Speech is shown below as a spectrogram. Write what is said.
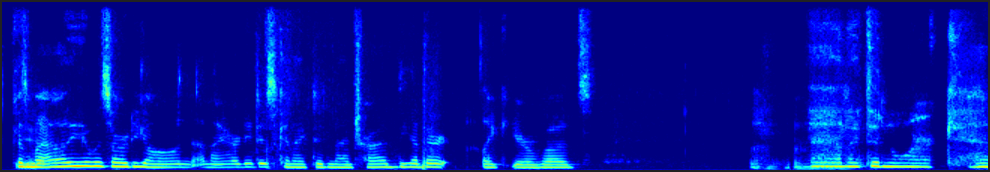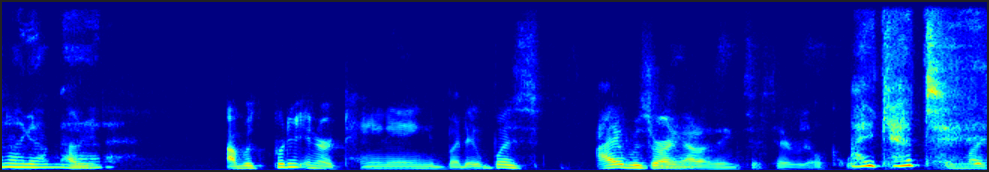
because my audio was already on and I already disconnected. And I tried the other like earbuds and it didn't work. And I got Mm-hmm. I mean, mad. I was pretty entertaining, but it was. I was running out of things to say real quick. I kept and my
